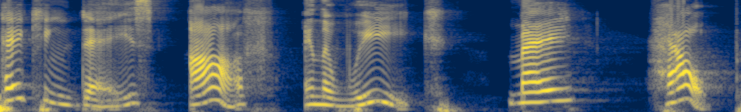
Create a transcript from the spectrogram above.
taking days off in the week may help.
